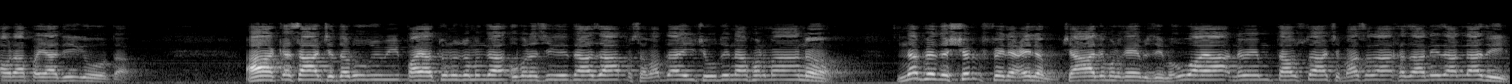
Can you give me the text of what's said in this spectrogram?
او را پیادیږي وته ا کسان چې دروغ وي پایاتونو زمونږه وبرسیږي د عذاب په سبب دای چې ودی نه فرمان نفع د شرک فی العلم چې عالم الغیب زمو وایا نو ام تاسو چې ما سره خزانه د الله دی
